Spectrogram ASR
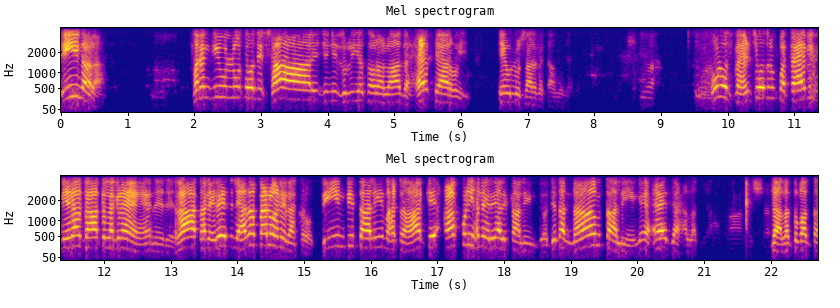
دین والا، فرنگی الو تو دی ساری جنی ضروریت اور اولاد ہے تیار ہوئی، یہ الو سارے میں کام ہو جائے ہوں اس بہن چوت نو پتا ہے بھی میرا دانت لگنا ہے رات ہنیرے لہذا پہلو ہنیرا کرو دین دی تعلیم ہٹا کے اپنی ہنیرے والی تعلیم دو جہاں نام تعلیم ہے جہالت جہالت تو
